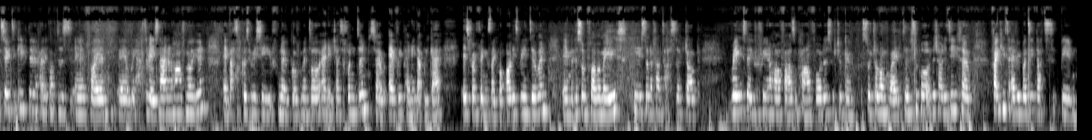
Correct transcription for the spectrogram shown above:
so to keep the helicopters uh, flying, um, we have to raise nine and a half million, and that's because we receive no government or NHS funding. So every penny that we get is from things like what Olly's been doing um, with the sunflower maze. He's done a fantastic job raised over three and a half thousand pound for us which will go such a long way to supporting the charity so thank you to everybody that's been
